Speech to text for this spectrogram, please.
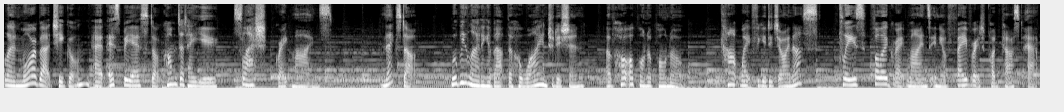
Learn more about Qigong at sbs.com.au slash greatminds. Next up, we'll be learning about the Hawaiian tradition of Ho'oponopono. Can't wait for you to join us. Please follow Great Minds in your favourite podcast app.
